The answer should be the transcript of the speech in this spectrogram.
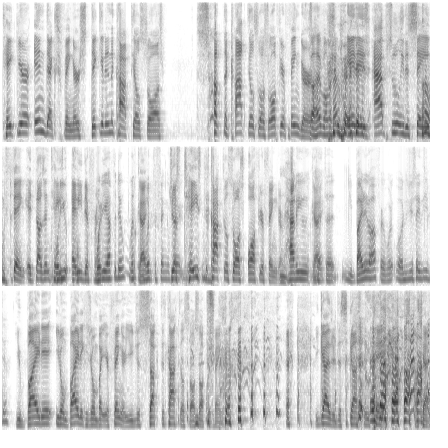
take your index finger, stick it in the cocktail sauce, suck the cocktail sauce off your finger. Go ahead one more time. It is absolutely the same oh. thing. It doesn't taste you any different. What do you have to do? With, okay? with the finger Just part? taste the cocktail sauce off your finger. How do you Okay. get the, you bite it off, or what, what did you say that you do? You bite it. You don't bite it because you don't bite your finger. You just suck the cocktail sauce off your finger. you guys are disgusting kids. Okay.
